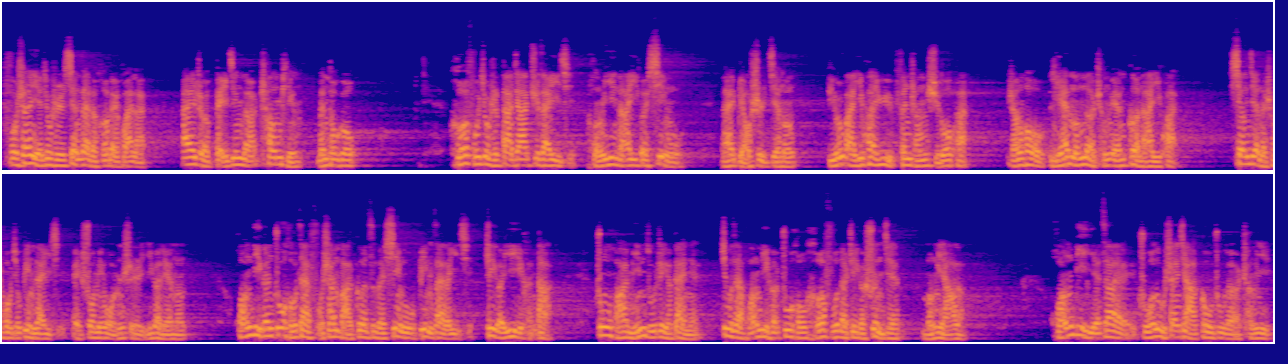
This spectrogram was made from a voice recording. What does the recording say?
釜山也就是现在的河北怀来，挨着北京的昌平、门头沟。合服就是大家聚在一起，统一拿一个信物来表示结盟。比如把一块玉分成许多块，然后联盟的成员各拿一块，相见的时候就并在一起，哎，说明我们是一个联盟。皇帝跟诸侯在釜山把各自的信物并在了一起，这个意义很大。中华民族这个概念就在皇帝和诸侯合服的这个瞬间萌芽了。皇帝也在涿鹿山下构筑了城邑。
